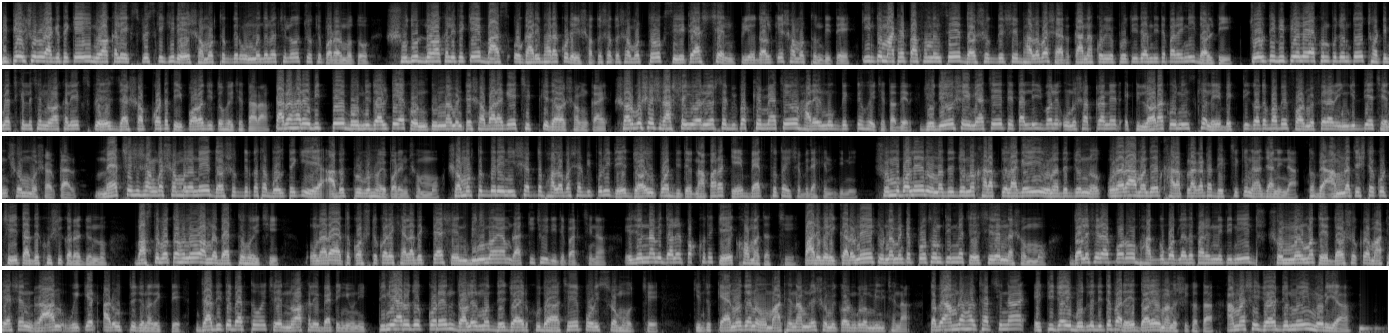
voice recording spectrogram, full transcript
BPL শুরুর আগে থেকেই নোয়াখালী এক্সপ্রেসকে ঘিরে সমর্থকদের উন্মাদনা ছিল চোখে পড়ার মতো। সুদূর নোয়াখালী থেকে বাস ও গাড়ি ভাড়া করে শত শত সমর্থক সিলেটে আসছেন প্রিয় দলকে সমর্থন দিতে। কিন্তু মাঠের পারফরমেন্সে দর্শকদের সেই ভালোবাসার কানাকড়িও প্রতিদান দিতে পারেনি দলটি। চলতি বিপিএলে এখন পর্যন্ত ছটি ম্যাচ খেলেছে নোয়াখালী এক্সপ্রেস যার সবকটাতেই পরাজিত হয়েছে তারা। টানাহারের বৃত্তে বন্দি দলটি এখন টুর্নামেন্টে সবার আগে ছিটকে যাওয়ার শঙ্কায়। সর্বশেষ রাজশাহী ওয়ারিয়র্সের বিপক্ষে ম্যাচেও হারের মুখ দেখতে হয়েছে তাদের। যদিও সেই ম্যাচে তেতাল্লিশ বলে উনষাট রানের একটি লড়াকু ইনিংস খেলে ব্যক্তিগতভাবে ফর্মে ফেরার ইঙ্গিত দিয়েছেন সৌম্য সরকার। ম্যাচ শেষে সংবাদ সম্মেলনে দর্শকদের কথা বলতে গিয়ে আবেগপ্রবণ হয়ে পড়েন সৌম্য। সমর্থকদের এই নিঃস্বার্থ ভালোবাসার বিপরীতে জয় উপহার দিতে না পারাকে ব্যর্থতা হিসেবে দেখেন তিনি। সৌম্য বলেন, ওনাদের জন্য খারাপ তো লাগেই, ওনাদের জন্য, ওনারা আমাদের খারাপ লাগাটা দেখছে কিনা জানি না। তবে আমরা চেষ্টা করছি তাদের খুশি করার জন্য। বাস্তবতা হলো, আমরা ব্যর্থ হয়েছি। ওনারা এত কষ্ট করে খেলা দেখতে আসেন, বিনিময়ে আমরা কিছুই দিতে পারছি না। এজন্য আমি দলের পক্ষ থেকে ক্ষমা চাচ্ছি। পারিবারিক কারণে টুর্নামেন্টে প্রথম তিন ম্যাচে ছিলেন না সৌম্য। দলে ফেরার পরও ভাগ্য বদলাতে পারেননি তিনি। সৌম্যের মতে দর্শকরা মাঠে আসেন রান, উইকেট আর উত্তেজনা দেখতে। যা দিতে ব্যর্থ হয়েছে নোয়াখালীর ব্যাটিং ইউনিট। তিনি আরও যোগ করেন, দলের মধ্যে জয়ের ক্ষুধা আছে, পরিশ্রম হচ্ছে। কিন্তু কেন যেন মাঠে নামলে সমীকরণগুলো মিলছে না। তবে আমরা হাল ছাড়ছি না, একটি জয় বদলে দিতে পারে দলের মানসিকতা। আমরা সেই জয়ের জন্যই মরিয়া।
